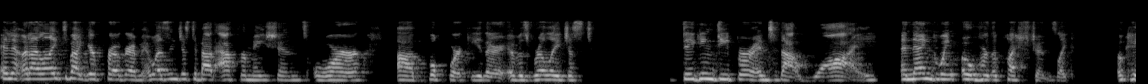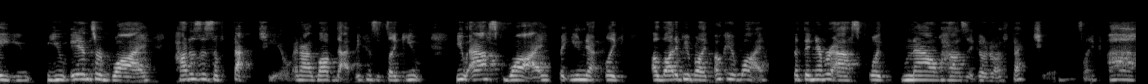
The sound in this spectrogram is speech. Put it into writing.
And what i liked about your program it wasn't just about affirmations or uh, book work either. It was really just digging deeper into that why and then going over the questions like okay you you answered why. How does this affect you? And i love that because it's like you you ask why but you know like a lot of people are like okay why? But they never ask like now how's it going to affect you? It's like oh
